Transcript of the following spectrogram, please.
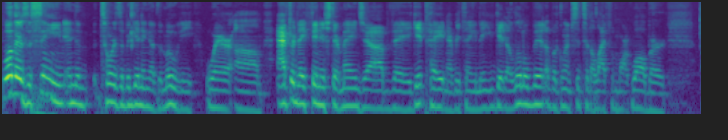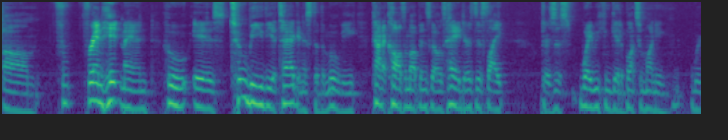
Well, there's a scene in the towards the beginning of the movie where um, after they finish their main job, they get paid and everything. Then you get a little bit of a glimpse into the life of Mark Wahlberg, um, friend Hitman, who is to be the antagonist of the movie. Kind of calls him up and goes, "Hey, there's this like, there's this way we can get a bunch of money. We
